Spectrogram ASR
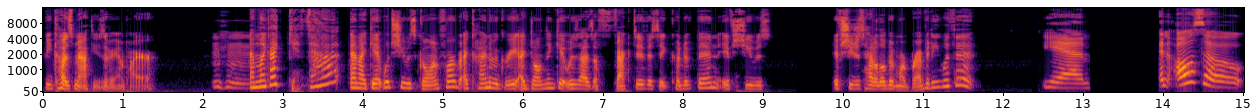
because Matthew's a vampire. Mm-hmm. And like I get that and I get what she was going for, but I kind of agree. I don't think it was as effective as it could have been if she was if she just had a little bit more brevity with it. Yeah. And also,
